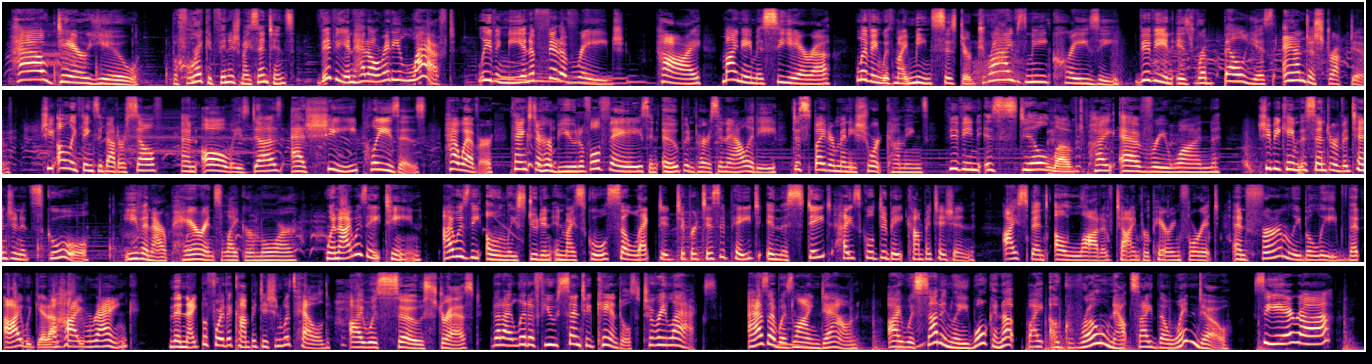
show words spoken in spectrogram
How dare you? Before I could finish my sentence, Vivian had already left, leaving me in a fit of rage. Hi, my name is Sierra. Living with my mean sister drives me crazy. Vivian is rebellious and destructive. She only thinks about herself and always does as she pleases. However, thanks to her beautiful face and open personality, despite her many shortcomings, Vivian is still loved by everyone. She became the center of attention at school. Even our parents like her more. When I was 18, I was the only student in my school selected to participate in the state high school debate competition. I spent a lot of time preparing for it and firmly believed that I would get a high rank. The night before the competition was held, I was so stressed that I lit a few scented candles to relax. As I was lying down, I was suddenly woken up by a groan outside the window. Sierra,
